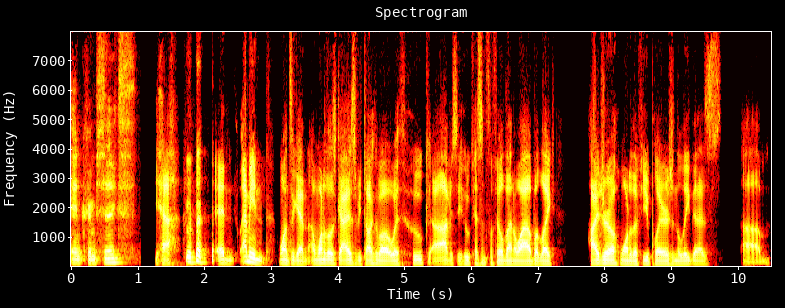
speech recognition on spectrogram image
and Crimsix. Yeah, and I mean, once again, I'm one of those guys we talked about with Hook. Uh, obviously, Hook hasn't fulfilled that in a while, but like Hydra, one of the few players in the league that has um,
